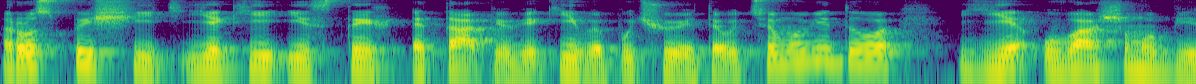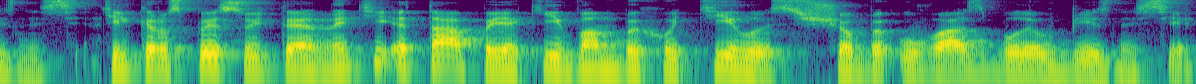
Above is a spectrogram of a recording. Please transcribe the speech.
розпишіть, які із тих етапів, які ви почуєте у цьому відео, є у вашому бізнесі. Тільки розписуйте не ті етапи, які вам би хотілося, щоб у вас були в бізнесі.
